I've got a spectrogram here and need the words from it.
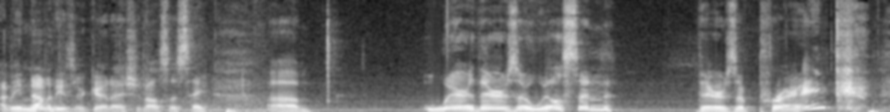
I mean, none of these are good. I should also say, um, where there's a Wilson, there's a prank.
